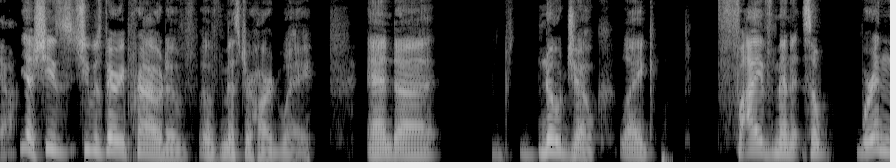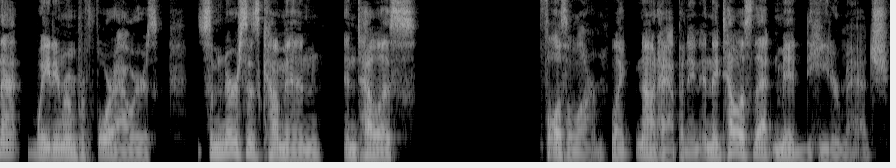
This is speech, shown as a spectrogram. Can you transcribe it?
Yeah. yeah, she's she was very proud of of Mr. Hardway. And uh no joke, like 5 minutes so we're in that waiting room for 4 hours. Some nurses come in and tell us false alarm, like not happening. And they tell us that mid heater match.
